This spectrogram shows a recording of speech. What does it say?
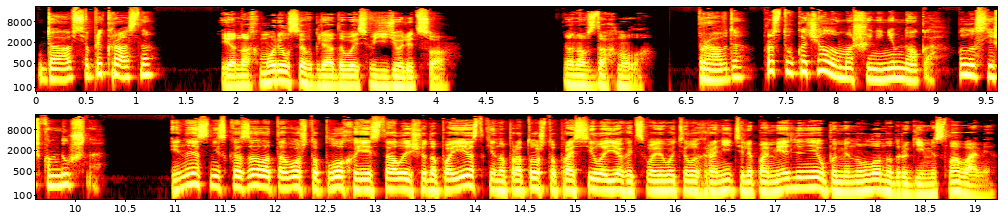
Да, все прекрасно. Я нахмурился, вглядываясь в ее лицо. Она вздохнула. Правда, просто укачала в машине немного. Было слишком душно. Инес не сказала того, что плохо ей стало еще до поездки, но про то, что просила ехать своего телохранителя помедленнее, упомянула, но другими словами.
